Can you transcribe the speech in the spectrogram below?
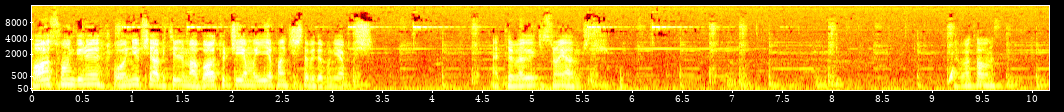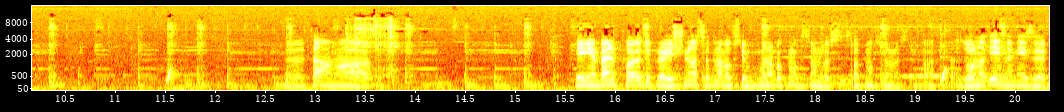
Bağ son günü oynayıp şey bitirelim abi. Bağ Türkçe yamayı yapan kişi tabi de bunu yapmış. Yani Trivago kesin o yazmıştır. E bakalım. Ee, tamam abi. Diyeyim ben Parallel Grey şunu satın almak istiyorum. Buna bakmak zorundasın. Satmak zorundasın. Bak, Zorunda değilim de neyse.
